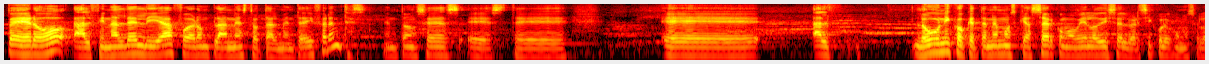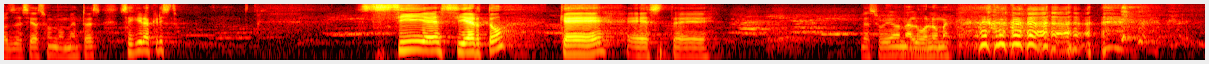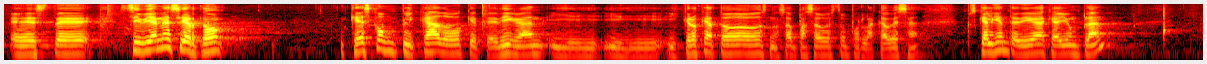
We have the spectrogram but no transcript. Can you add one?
pero al final del día fueron planes totalmente diferentes. Entonces, este, eh, lo único que tenemos que hacer, como bien lo dice el versículo como se los decía hace un momento, es seguir a Cristo. Sí es cierto que este le subieron al volumen. este, si bien es cierto que es complicado que te digan, y, y, creo que a todos nos ha pasado esto por la cabeza, pues que alguien te diga que hay un plan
